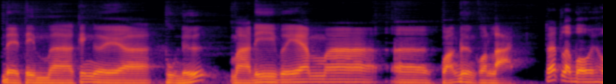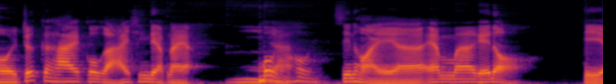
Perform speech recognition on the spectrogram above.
Để tìm à, cái người phụ nữ mà đi với em quãng đường còn lại. Rất là bồi hồi trước cái hai cô gái xinh đẹp này ạ. Bồi Dạ. hồi. Xin hỏi em ghế đỏ. Thì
